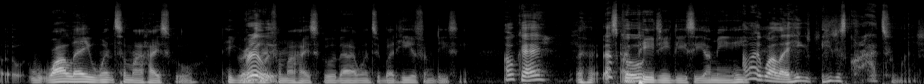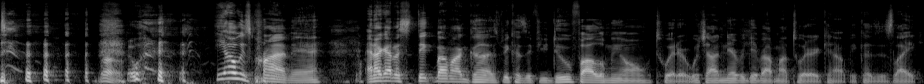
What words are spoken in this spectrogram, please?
went. Wale went to my high school. He graduated Really? from my high school that I went to, but he is from DC. okay. That's cool. PG DC. I mean, he. I like Wale. He he just cried too much, bro. He always crying, man. And I gotta stick by my guns because if you do follow me on Twitter, which I never give out my Twitter account because it's like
